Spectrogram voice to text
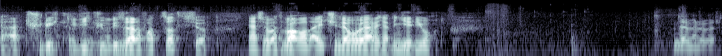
hə, düşürük, didik, güldük, zarafatçı vəsə. Yəni söhbəti bağladı. İkinci dəfə o hərəkətin yeri yoxdur. Demiri bir.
